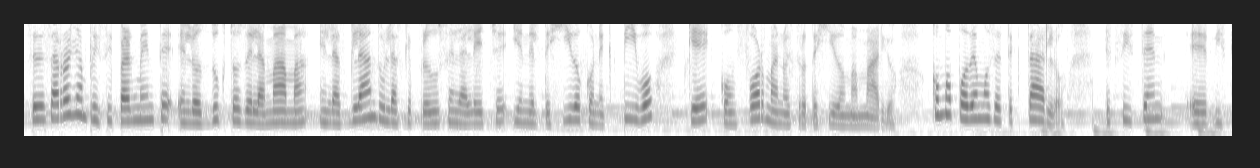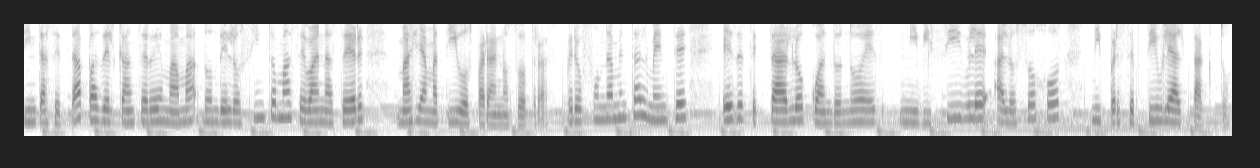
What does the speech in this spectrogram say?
Se desarrollan principalmente en los ductos de la mama, en las glándulas que producen la leche y en el tejido conectivo que conforma nuestro tejido mamario. ¿Cómo podemos detectarlo? Existen eh, distintas etapas del cáncer de mama donde los síntomas se van a hacer más llamativos para nosotras, pero fundamentalmente es detectarlo cuando no es ni visible a los ojos ni perceptible al tacto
